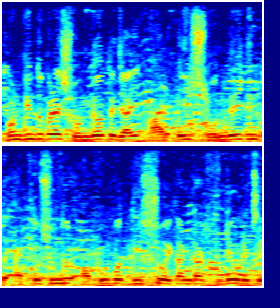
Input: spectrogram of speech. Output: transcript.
এখন কিন্তু প্রায় সন্ধে হতে যাই আর এই সন্ধেই কিন্তু এত সুন্দর অপূর্ব দৃশ্য এখানকার ফুটে উঠেছে।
